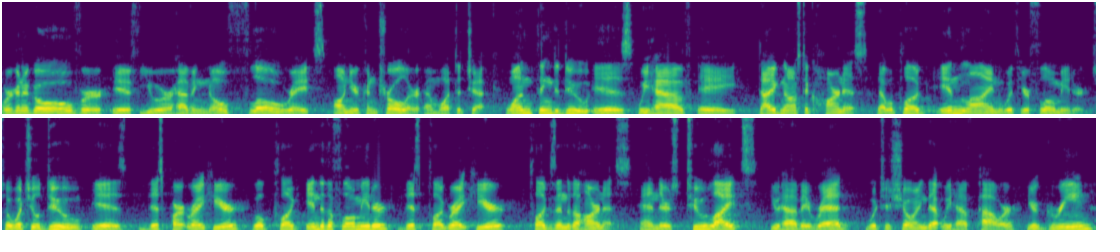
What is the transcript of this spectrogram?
We're gonna go over if you are having no flow rates on your controller and what to check. One thing to do is we have a diagnostic harness that will plug in line with your flow meter. So what you'll do is this part right here will plug into the flow meter. This plug right here plugs into the harness. And there's two lights. You have a red, which is showing that we have power. Your green,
